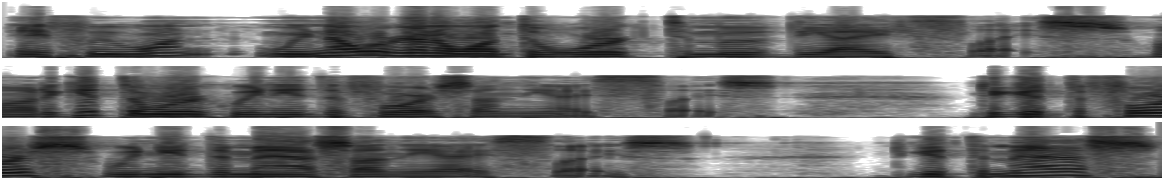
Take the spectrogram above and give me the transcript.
If we want, we know we're going to want the work to move the ith slice. Well, to get the work, we need the force on the ith slice. To get the force, we need the mass on the ith slice. To get the mass,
